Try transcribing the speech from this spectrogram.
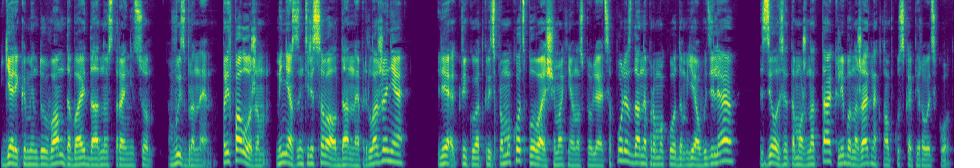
я рекомендую вам добавить данную страницу в избранное. Предположим, меня заинтересовало данное предложение. Я кликаю «Открыть промокод», в всплывающем окне у нас появляется поле с данным промокодом, я его выделяю. Сделать это можно так, либо нажать на кнопку «Скопировать код».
